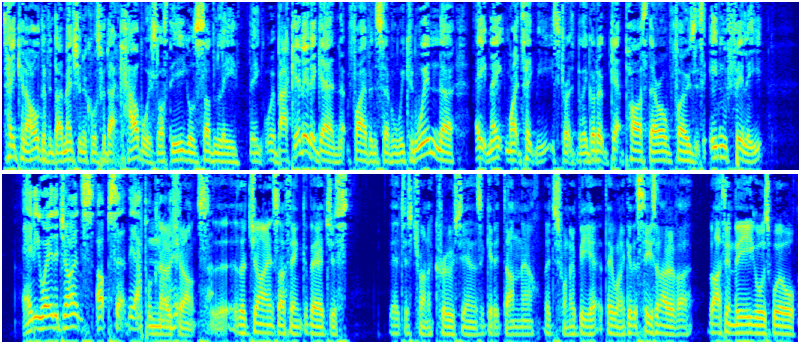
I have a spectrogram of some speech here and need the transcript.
Taking a whole different dimension, of course, with that Cowboys loss. The Eagles suddenly think we're back in it again at five and seven. We can win, uh, eight and eight might take the East, right? But they got to get past their old foes. It's in Philly. Anyway, the Giants upset the apple No chance. The, the Giants, I think they're just, they're just trying to cruise the end and get it done now. They just want to be, they want to get the season over. But I think the Eagles will,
